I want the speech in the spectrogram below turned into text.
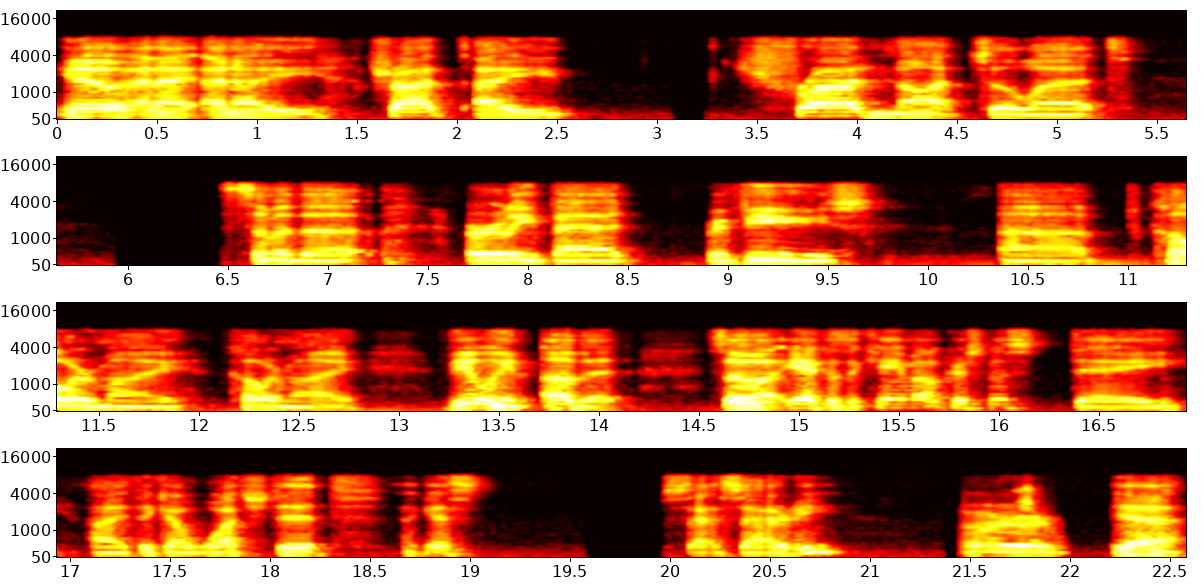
you know, and I and I tried I tried not to let some of the early bad reviews uh, color my color my viewing of it. So uh, yeah, because it came out Christmas Day. I think I watched it. I guess Saturday, or yeah. yeah,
